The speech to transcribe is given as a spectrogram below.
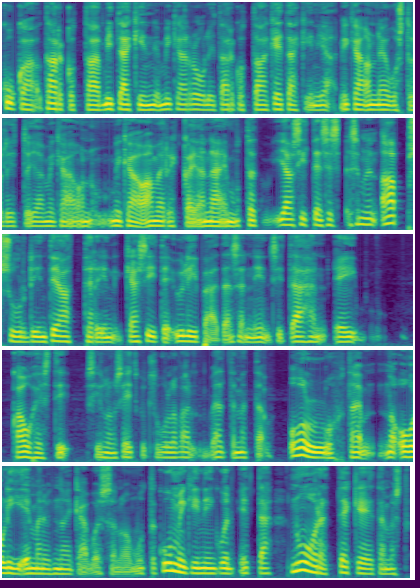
kuka tarkoittaa mitäkin ja mikä rooli tarkoittaa ketäkin ja mikä on Neuvostoliitto ja mikä on, mikä on Amerikka ja näin. Mutta, ja sitten se semmoinen absurdin teatterin käsite ylipäätänsä, niin sitähän ei kauheasti silloin 70-luvulla välttämättä ollut, tai no oli, en mä nyt näinkään voi sanoa, mutta kumminkin niin kuin, että nuoret tekee tämmöistä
